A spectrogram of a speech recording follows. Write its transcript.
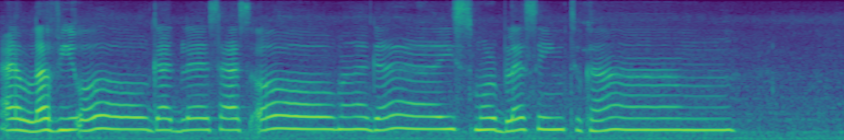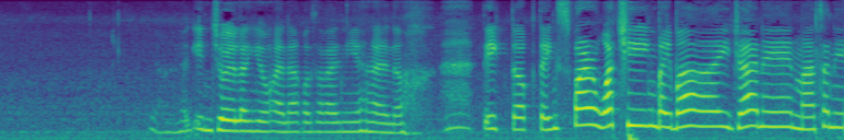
I love you all. God bless us all, mga guys. More blessing to come. Nag-enjoy lang yung anak ko sa kaniyang ano, TikTok. Thanks for watching. Bye-bye. Janen, Matanen.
